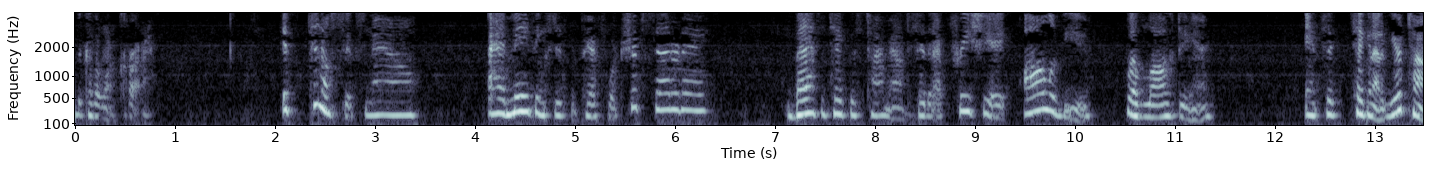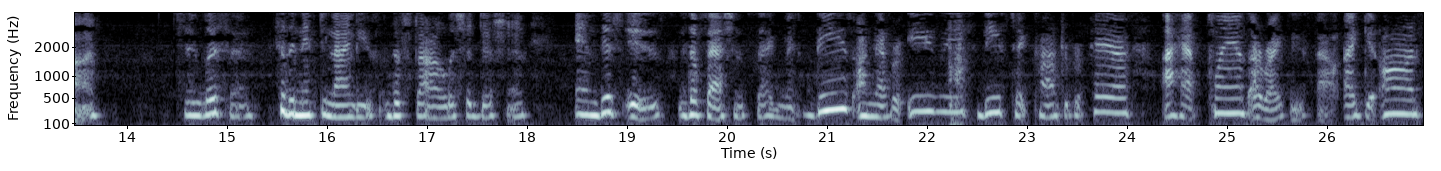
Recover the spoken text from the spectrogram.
because I want to cry. It's 10.06 now. I had many things to do to prepare for a trip Saturday, but I have to take this time out to say that I appreciate all of you who have logged in and to, taken out of your time to listen to the Nifty 90s, the stylish edition. And this is the fashion segment. These are never easy. These take time to prepare. I have plans. I write these out. I get on.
